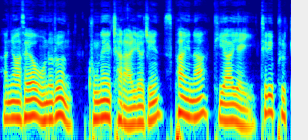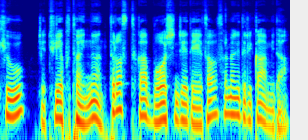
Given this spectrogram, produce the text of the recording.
안녕하세요. 오늘은 국내에 잘 알려진 스파이나 DIA, 트리플 Q 뒤에 붙어 있는 트러스트가 무엇인지에 대해서 설명해 드릴까 합니다.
